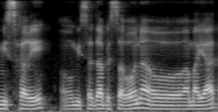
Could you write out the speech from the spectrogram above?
מסחרי, או מסעדה בשרונה, או המייט,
